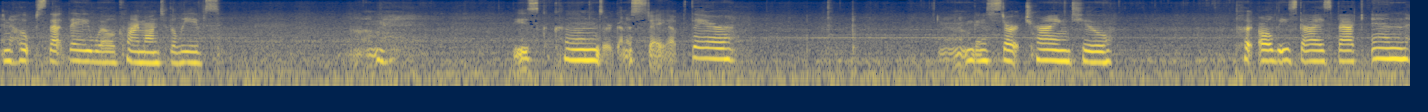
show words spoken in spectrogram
in hopes that they will climb onto the leaves. Um, these cocoons are to stay up there. And I'm to start trying to put all these guys back in.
